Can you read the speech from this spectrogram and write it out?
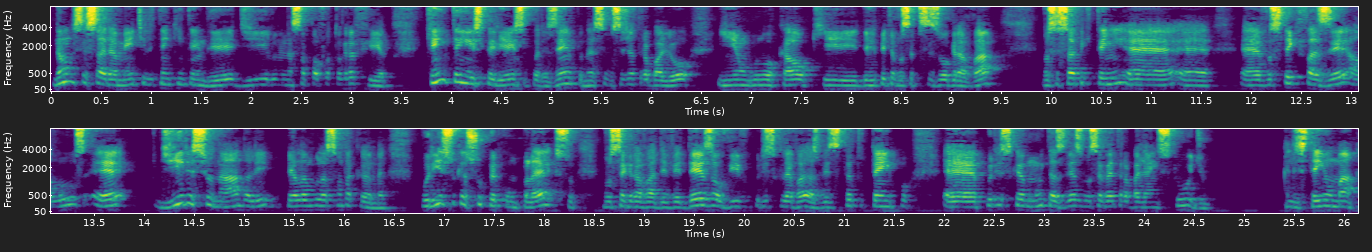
não necessariamente ele tem que entender de iluminação para fotografia. Quem tem experiência, por exemplo, né, se você já trabalhou em algum local que de repente você precisou gravar, você sabe que tem, é, é, é, você tem que fazer a luz é direcionado ali pela angulação da câmera. Por isso que é super complexo você gravar DVDs ao vivo, por isso que leva às vezes tanto tempo, é, por isso que muitas vezes você vai trabalhar em estúdio, eles têm uma,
